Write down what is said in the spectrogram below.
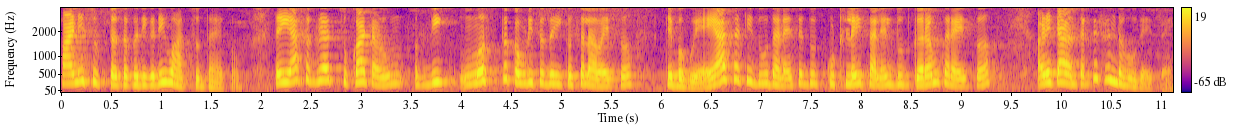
पाणी सुटतं तर कधी कधी वादसुद्धा येतो. तर या सगळ्या चुका टाळून अगदी मस्त कवडीचं दही कसं लावायचं ते बघूया. यासाठी दूध आणायचं दूध कुठलंही चालेल दूध गरम करायचं आणि त्यानंतर ते थंड होऊ द्यायचं आहे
